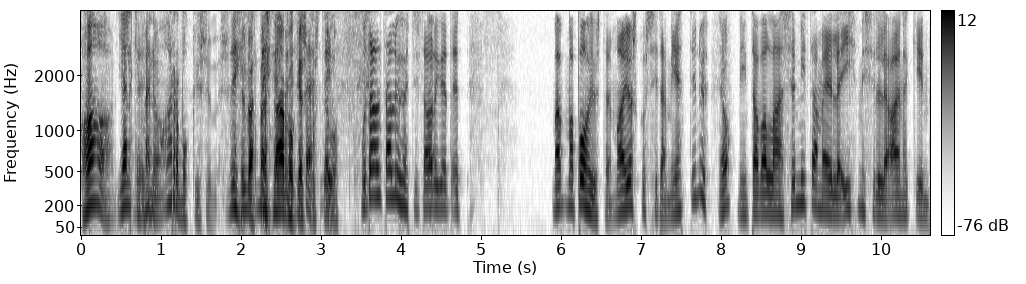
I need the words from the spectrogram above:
Aa, jälkimmäinen niin. on arvokysymys. Niin, Hyvä, päästä niin, arvokeskusteluun. Niin. Mutta otetaan lyhyesti sitä, oli, että, että mä, mä pohjustan, mä oon joskus sitä miettinyt, Joo. niin tavallaan se, mitä meille ihmisille ainakin,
